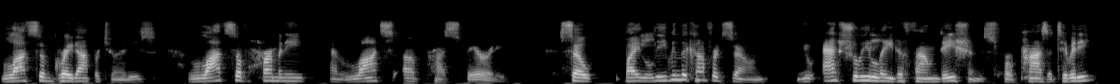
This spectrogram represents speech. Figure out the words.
lots of great opportunities, lots of harmony, and lots of prosperity. So, by leaving the comfort zone, you actually lay the foundations for positivity,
